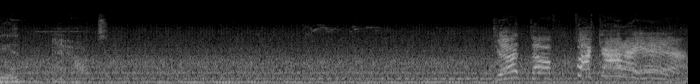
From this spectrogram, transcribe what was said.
Get out. Get the fuck out of here!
